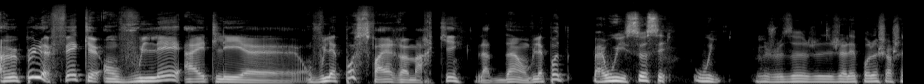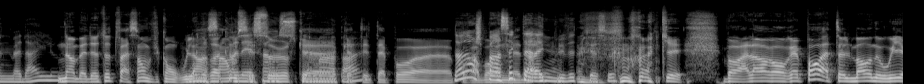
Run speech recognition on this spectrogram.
un peu le fait qu'on voulait être les. Euh, on voulait pas se faire remarquer là-dedans. On voulait pas. Ben oui, ça, c'est. Oui. Je veux dire, j'allais pas là chercher une médaille. Non, mais de toute façon, vu qu'on roulait ensemble, c'est sûr que, tu n'étais pas. Euh, non, non, je pensais que tu allais être plus vite que ça. OK. Bon, alors, on répond à tout le monde oui,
